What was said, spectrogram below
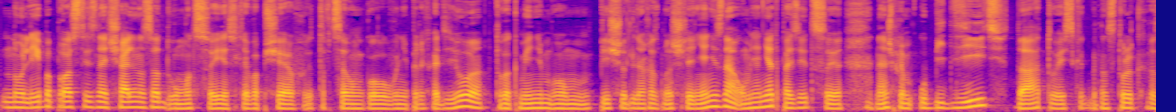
Ну, либо просто изначально задуматься, если вообще это в целом в голову не приходило, то как минимум пища для размышления. Я не знаю, у меня нет позиции, знаешь, прям убедить, да, то есть как бы настолько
